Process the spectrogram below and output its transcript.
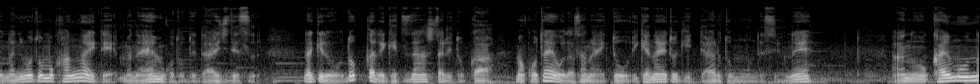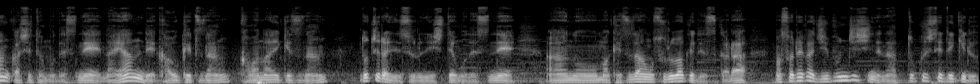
ー、何事も考えて、まあ、悩むことって大事です。だけど、どっかで決断したりとか、まあ、答えを出さないといけない時ってあると思うんですよね。あの買い物なんかしててもですね悩んで買う決断買わない決断どちらにするにしてもですねあの、まあ、決断をするわけですから、まあ、それが自分自身で納得してできる、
